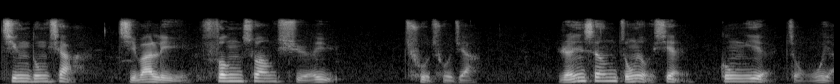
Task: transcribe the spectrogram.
经冬夏，几万里风霜雪雨，处处家。人生总有限，功业总无涯。”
